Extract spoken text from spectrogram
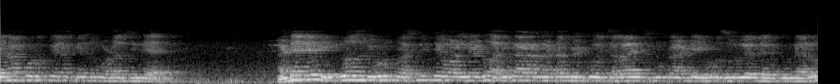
ఏనా కొడుకైనా కేసులు పడాల్సిందే. అంటే ఇన్ని రోజులు ఎవడు ప్రశ్నించే వాళ్ళు లేడు అధికారాన్ని అడ్డం పెట్టుకొని చలాయించుకుంటా అంటే ఎవరు చూడలేదు అనుకున్నారు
